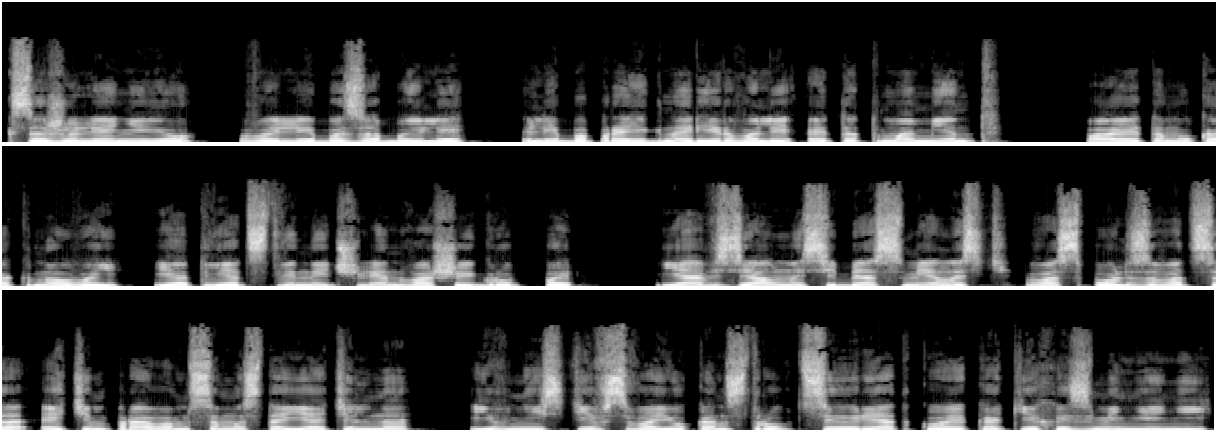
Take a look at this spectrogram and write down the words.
К сожалению, вы либо забыли, либо проигнорировали этот момент, поэтому как новый и ответственный член вашей группы я взял на себя смелость воспользоваться этим правом самостоятельно и внести в свою конструкцию ряд кое-каких изменений.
